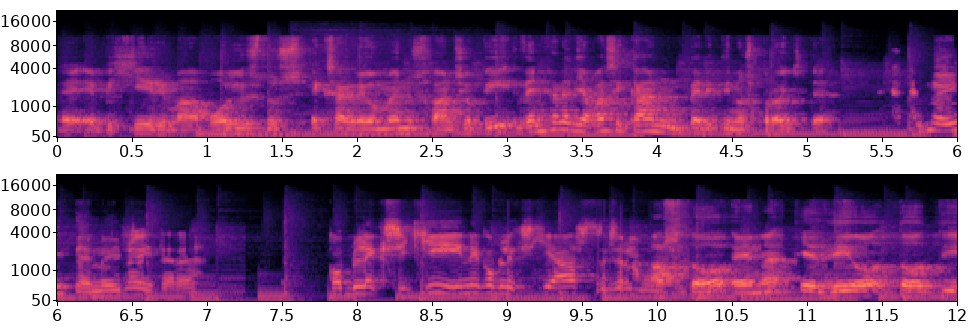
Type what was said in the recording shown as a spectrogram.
επιχείρημα από όλους τους εξαγριωμένους φαν, οι οποίοι δεν είχαν διαβάσει καν περί τίνος πρόκειται. Εννοείται, εννοείται. ρε. Κομπλεξική, είναι κομπλεξική άστο, δεν ξέρω Αυτό, ένα. Και δύο, το ότι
